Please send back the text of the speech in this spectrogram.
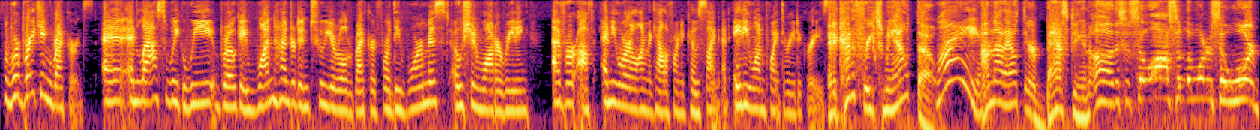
So we're breaking records, and, and last week we broke a 102 year old record for the warmest ocean water reading ever off anywhere along the California coastline at 81.3 degrees. And it kind of freaks me out, though. Why? I'm not out there basking in, oh, this is so awesome. The water's so warm.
